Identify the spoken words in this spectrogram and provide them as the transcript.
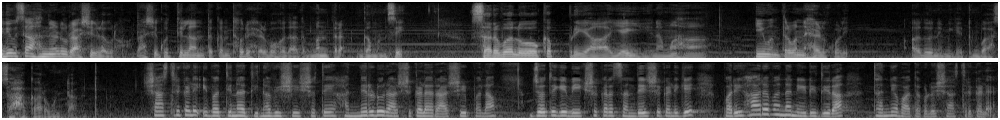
ಈ ದಿವಸ ಹನ್ನೆರಡು ರಾಶಿಗಳವರು, ರಾಶಿ ಗೊತ್ತಿಲ್ಲ ಅಂತಕ್ಕಂಥವ್ರು ಹೇಳಬಹುದಾದ ಮಂತ್ರ ಗಮನಿಸಿ. ಸರ್ವಲೋಕ ಪ್ರಿಯಾಯೈ ನಮಃ. ಈ ಮಂತ್ರವನ್ನು ಹೇಳ್ಕೊಳ್ಳಿ. ಅದು ನಿಮಗೆ ತುಂಬ ಸಹಕಾರ ಉಂಟಾಗುತ್ತೆ. ಶಾಸ್ತ್ರಿಗಳೇ ಇವತ್ತಿನ ದಿನ ವಿಶೇಷತೆ ಹನ್ನೆರಡು ರಾಶಿಗಳ ರಾಶಿಫಲ ಜೊತೆಗೆ ವೀಕ್ಷಕರ ಸಂದೇಶಗಳಿಗೆ ಪರಿಹಾರವನ್ನು ನೀಡಿದ್ದೀರಾ? ಧನ್ಯವಾದಗಳು ಶಾಸ್ತ್ರಿಗಳೇ.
